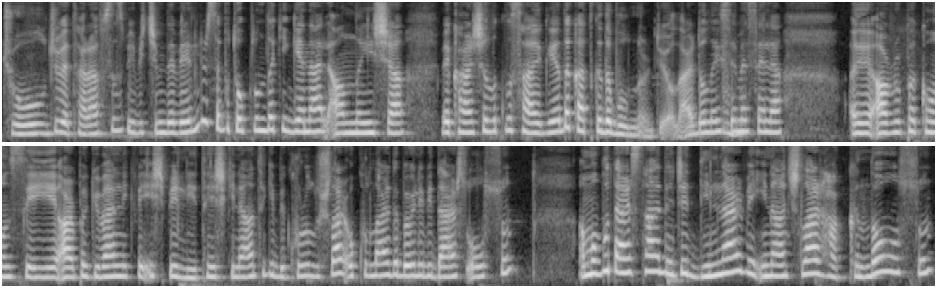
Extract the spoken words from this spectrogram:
çoğulcu ve tarafsız bir biçimde verilirse bu toplumdaki genel anlayışa ve karşılıklı saygıya da katkıda bulunur diyorlar. Dolayısıyla hı mesela Avrupa Konseyi, Avrupa Güvenlik ve İşbirliği Teşkilatı gibi kuruluşlar okullarda böyle bir ders olsun. Ama bu ders sadece dinler ve inançlar hakkında olsun.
